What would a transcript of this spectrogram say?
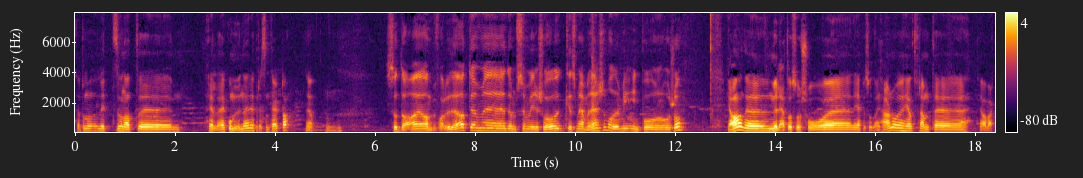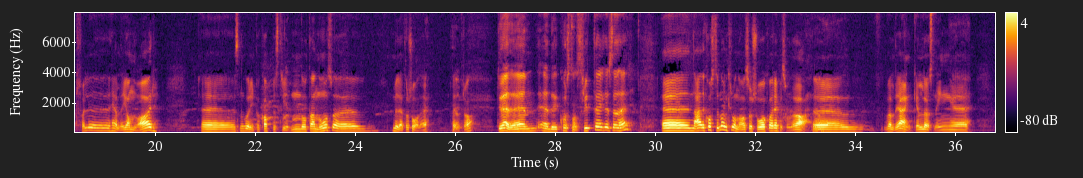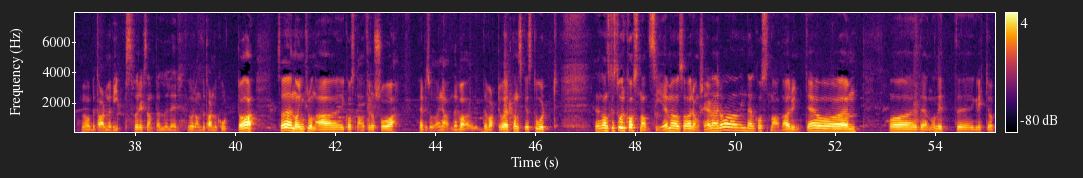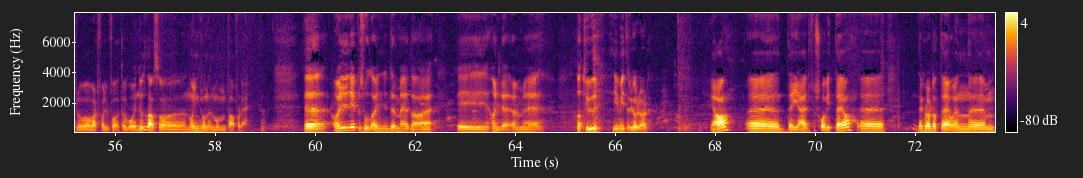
Det er på noe, litt sånn at uh, hele kommunen er representert, da. Ja. Mm. Så da anbefaler vi det at de, eh, de, som vil se hva som er med der, så må de inn på og se. Ja, det er mulighet til å se eh, de episodene her nå helt frem til ja, i hvert fall hele januar. Eh, hvis en går inn på kappestriden.no, så er det mulighet til å se det derifra. Du, er, det, er det kostnadsfritt, det stedet her? Eh, nei, det koster noen kroner å se hver episode. da. Ja. Eh, veldig enkel løsning eh, med å betale med VIPS f.eks., eller går an å betale med kort. Da. Så det er noen kroner i kostnad for å se episodene. Ja. Det, var, det ble jo et ganske stort en ganske stor kostnadsside med å arrangere det her òg. En del kostnader rundt det. Og, og det er noe litt uh, greit å prøve å hvert fall få det til å gå i null, da. Så noen kroner må man ta for det. Ja. Eh, alle episodene de er da eh, handler om eh, natur i Midtre Gauldal. Ja, det gjør for så vidt det, ja. Eh, det er klart at det er jo en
